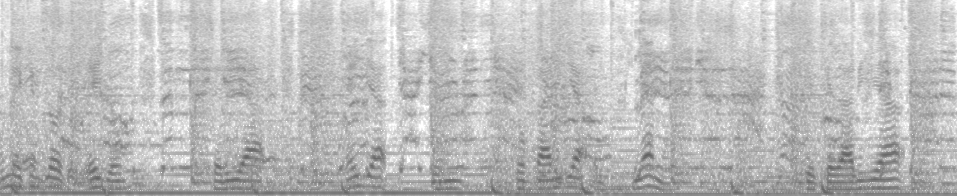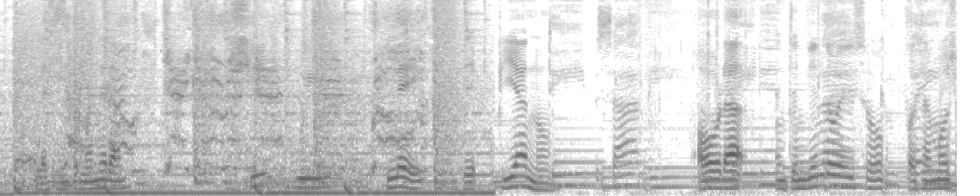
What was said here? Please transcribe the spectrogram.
un ejemplo de ello sería ella tocaría el piano, que quedaría de la siguiente manera. She will play the piano. Ahora, entendiendo eso, pasamos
